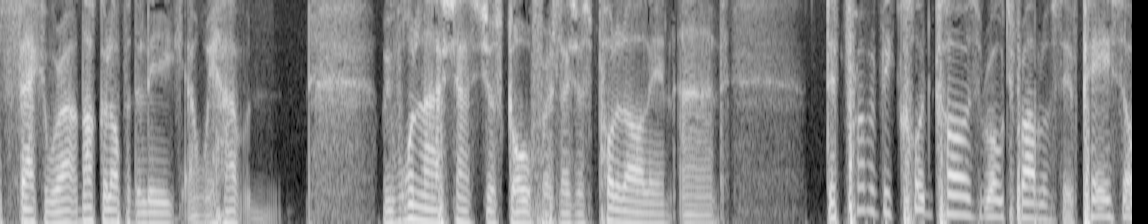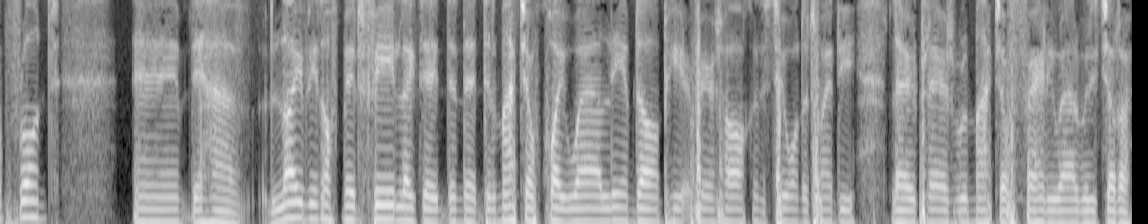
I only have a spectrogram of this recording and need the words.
feck we're not going up in the league and we have we've one last chance to just go for it. Let's just put it all in and they probably could cause Roche problems. They have pace up front. Um, they have lively enough midfield, like they, they, they'll match up quite well. Liam Dawn, Peter Pierce Hawkins, two under 20 Louth players will match up fairly well with each other.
